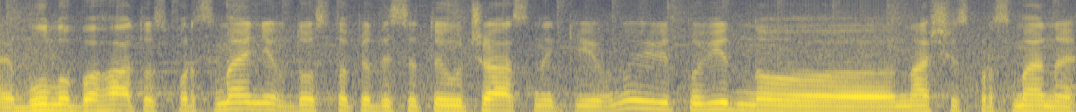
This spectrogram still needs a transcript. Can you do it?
Е, Було багато спортсменів до 150 учасників. Ну і відповідно наші спортсмени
